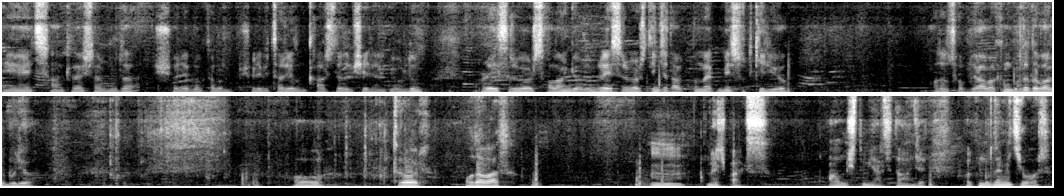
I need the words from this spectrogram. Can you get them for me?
Evet arkadaşlar burada şöyle bakalım. Şöyle bir tarayalım. Karşıda da bir şeyler gördüm. Racerverse falan gördüm. Racerverse deyince de aklıma hep Mesut geliyor. O da topluyor. Bakın burada da var Blue. Oo. Troll. O da var. Hmm, Matchbox. Almıştım gerçi daha önce. Bakın burada Mickey var.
